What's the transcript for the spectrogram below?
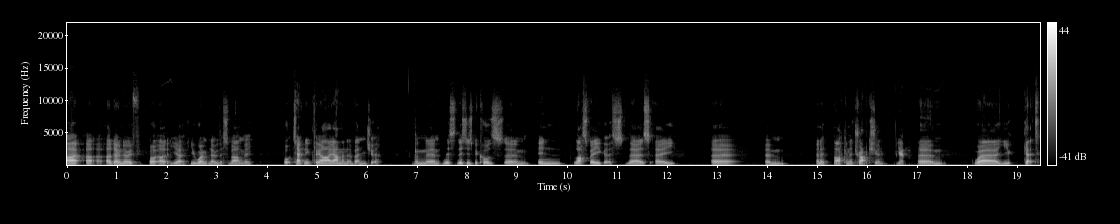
I, I I don't know if but uh, yeah, you won't know this about me. But technically, I am an Avenger, and um, this this is because um, in Las Vegas there's a uh, um, an like an attraction. Yep. Um, where you get to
